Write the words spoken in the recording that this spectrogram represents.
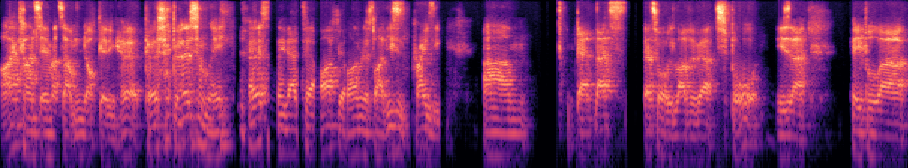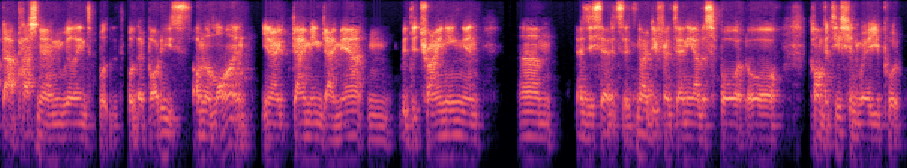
I can't see myself not getting hurt. personally, personally, that's how I feel. I'm just like this is crazy. Um, but that's that's what we love about sport is that people are that passionate and willing to put, to put their bodies on the line, you know, game in, game out, and with the training. And um, as you said, it's it's no different to any other sport or competition where you put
